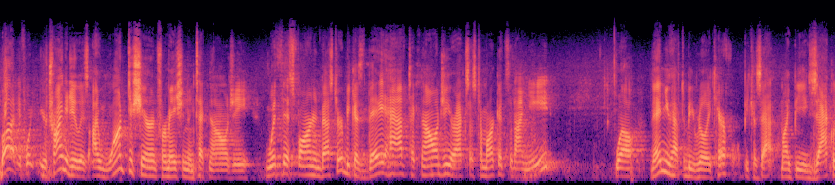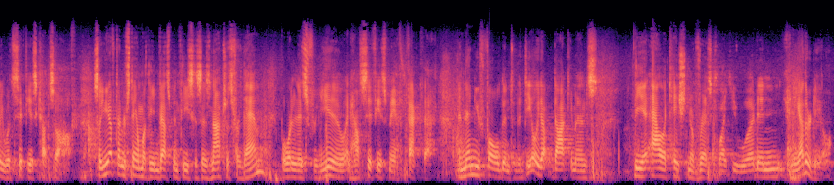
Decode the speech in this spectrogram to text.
But if what you're trying to do is, I want to share information and technology with this foreign investor because they have technology or access to markets that I need, Well, then you have to be really careful because that might be exactly what CFIUS cuts off. So you have to understand what the investment thesis is, not just for them, but what it is for you and how CFIUS may affect that. And then you fold into the deal documents the allocation of risk like you would in any other deal,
